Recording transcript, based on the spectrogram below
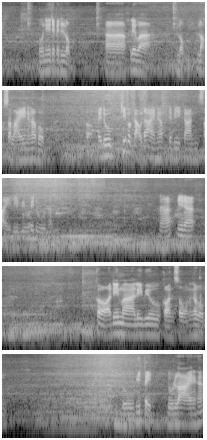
ฟ ตัวนี้จะเป็นหลบเอ่อเขาเรียกว่าหลบล็อกสไลด์นะครับผมไปดูคลิปเก่าได้นะครับ จะมีการใส่รีวิวให้ดูนะนะฮะนี่นะก็อนี้มารีวิวก่อนส่งนะครับผม ดูมิติดูลายนะฮะ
